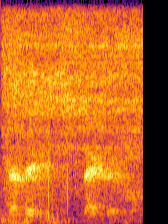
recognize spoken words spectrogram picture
三队再次出。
